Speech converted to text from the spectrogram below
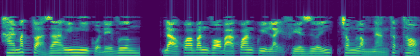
hai mắt tỏa ra uy nghi của đế vương, đảo qua văn võ bá quan quỳ lạy phía dưới, trong lòng nàng thấp thỏm.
